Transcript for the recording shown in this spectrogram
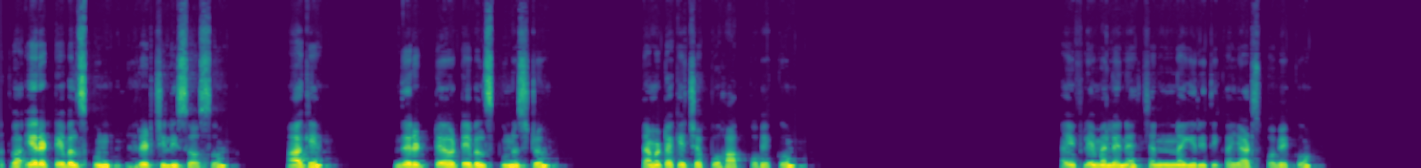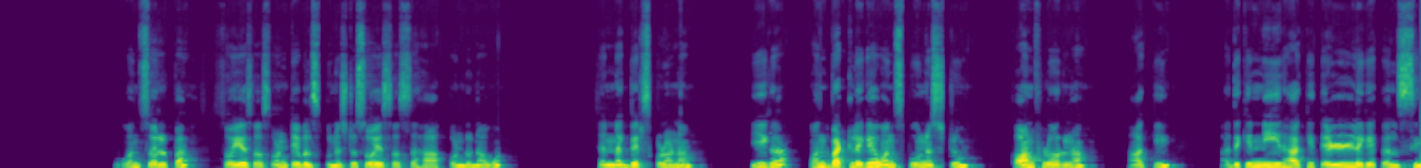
ಅಥವಾ ಎರಡು table spoon red chilli sauce ಹಾಗೆ ಒಂದೆರಡು ಟೇಬಲ್ ಸ್ಪೂನಷ್ಟು ಟೊಮೆಟೊ ಕೆಚಪ್ಪು ಹಾಕ್ಕೋಬೇಕು. ಹೈ ಫ್ಲೇಮಲ್ಲೇ ಚೆನ್ನಾಗಿ ಈ ರೀತಿ ಕೈ ಆಡಿಸ್ಕೋಬೇಕು. ಒಂದು ಸ್ವಲ್ಪ ಸೋಯಾ ಸಾಸ್, ಒಂದು ಟೇಬಲ್ ಸ್ಪೂನಷ್ಟು ಸೋಯಾ ಸಾಸ್ ಸಹ ಹಾಕ್ಕೊಂಡು ನಾವು ಚೆನ್ನಾಗಿ ಬೆರೆಸ್ಕೊಳ್ಳೋಣ. ಈಗ ಒಂದು ಬಟ್ಲಿಗೆ ಒಂದು ಸ್ಪೂನಷ್ಟು ಕಾರ್ನ್ಫ್ಲೋರ್ನ ಹಾಕಿ, ಅದಕ್ಕೆ ನೀರು ಹಾಕಿ ತೆಳ್ಳಗೆ ಕಲಸಿ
